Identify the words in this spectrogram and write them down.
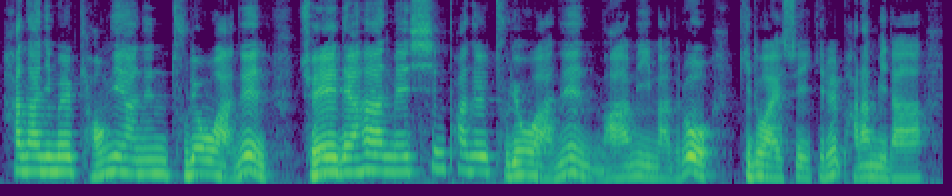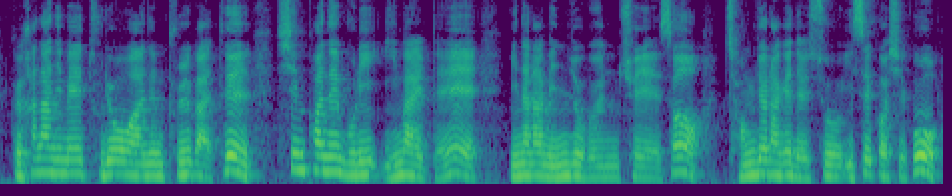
하나님을 경외하는 두려워하는 죄에 대한 심판을 두려워하는 마음이 임하도록 기도할 수 있기를 바랍니다. 그 하나님의 두려워하는 불 같은 심판의 물이 임할 때 이 나라 민족은 죄에서 정결하게 될 수 있을 것이고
